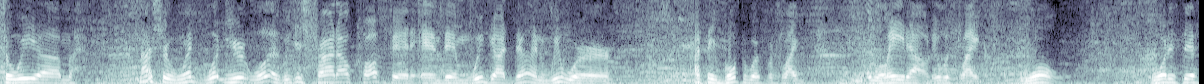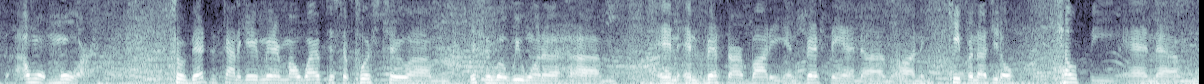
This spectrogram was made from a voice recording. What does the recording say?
So we, um, not sure when, what year it was. We just tried out CrossFit, and then we got done. We were, I think both of us was like laid out. It was like, whoa, what is this? I want more. So that just kind of gave me and my wife just a push to um, this is what we want to um, in, invest our body, invest in um, on keeping us, you know, healthy and um,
